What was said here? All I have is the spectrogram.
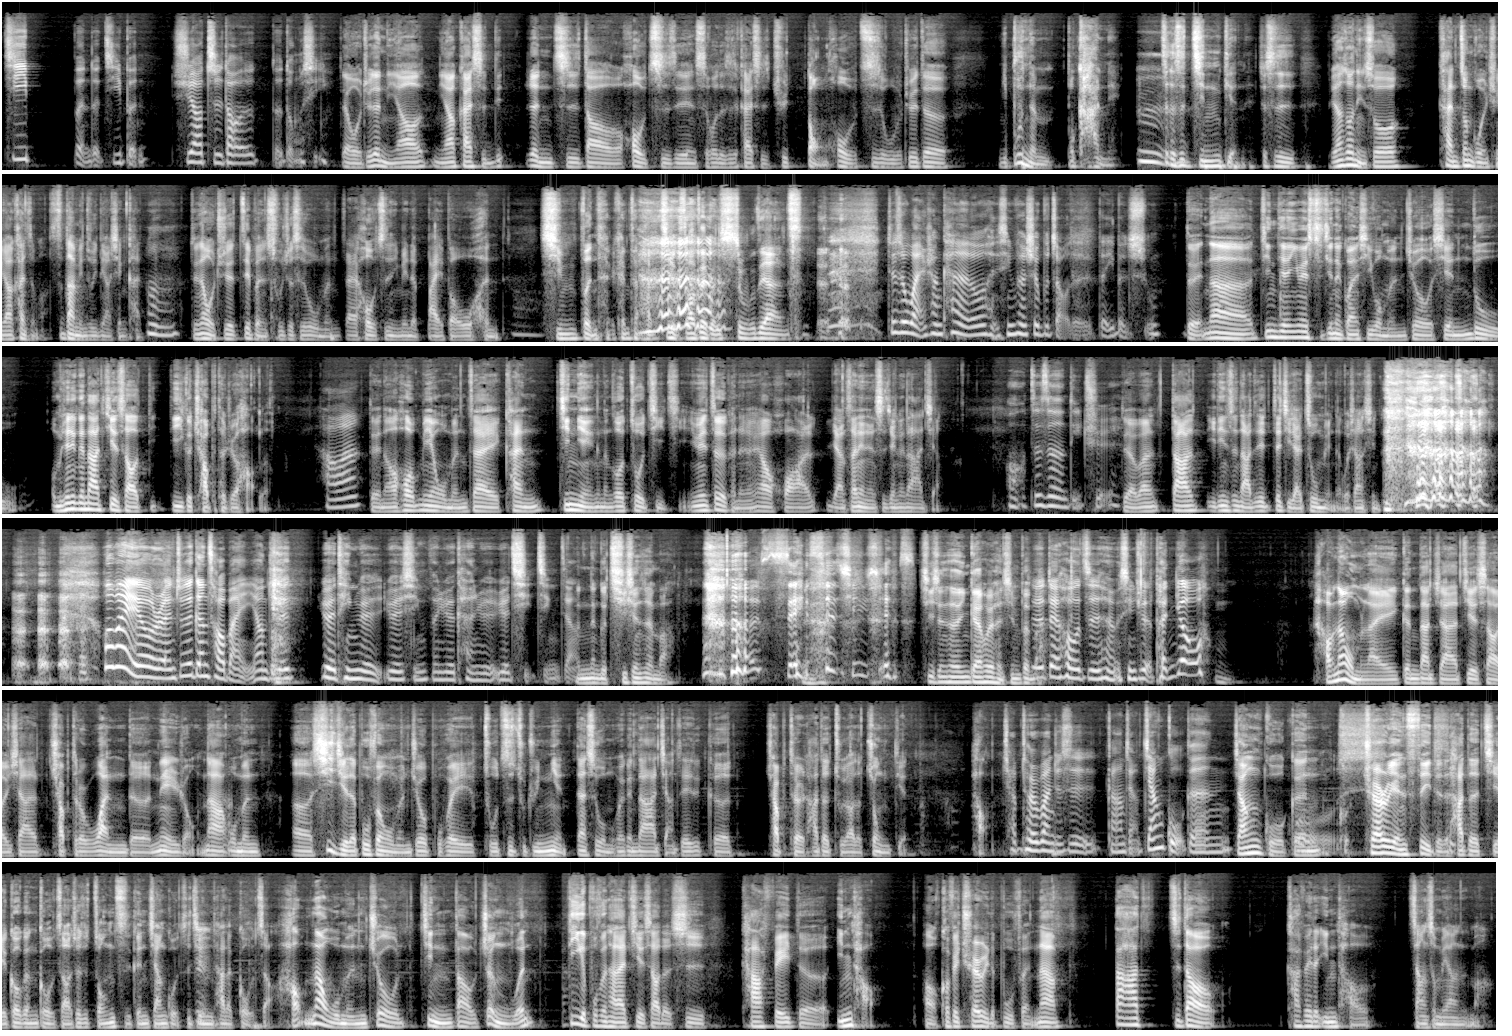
基本的基本需要知道的东西。对，我觉得你要你要开始认知到后置这件事，或者是开始去懂后置，我觉得你不能不看呢、欸。嗯，这个是经典，就是比方说你说。看中国文学要看什么？四大名著一定要先看。嗯，对。那我觉得这本书就是我们在后置里面的 Bible，我很兴奋的跟大家介绍这本书，这样子。就是晚上看了都很兴奋，睡不着的的一本书。对，那今天因为时间的关系，我们就先录，我们先跟大家介绍第第一个 chapter 就好了。好啊。对，然后后面我们再看今年能够做几集，因为这个可能要花两三年的时间跟大家讲。哦，这真的的确，对啊，不然大家一定是拿这这几来助眠的，我相信。会不会也有人就是跟草板一样，就是越听越越兴奋，越看越越起劲这样？那个戚先生吧？谁是戚先生？戚先生应该会很兴奋吧？就是对后置很有兴趣的朋友。嗯，好，那我们来跟大家介绍一下 Chapter One 的内容。那我们呃细节的部分我们就不会逐字逐句念，但是我们会跟大家讲这个 Chapter 它的主要的重点。好，Chapter One 就是刚刚讲浆果跟浆果跟 Cherry and Seed 的它的结构跟构造，就是种子跟浆果之间它的构造。好，那我们就进到正文。第一个部分，它在介绍的是咖啡的樱桃，好，Coffee Cherry 的部分。那大家知道咖啡的樱桃长什么样子吗？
